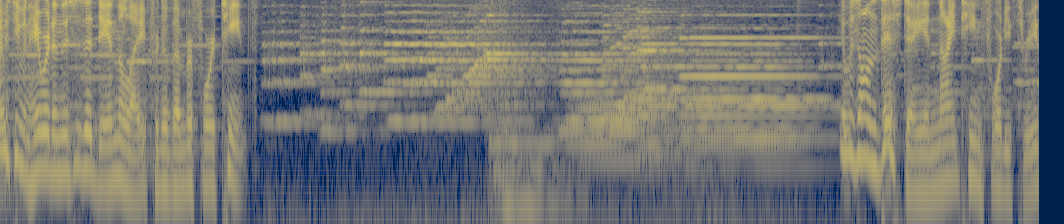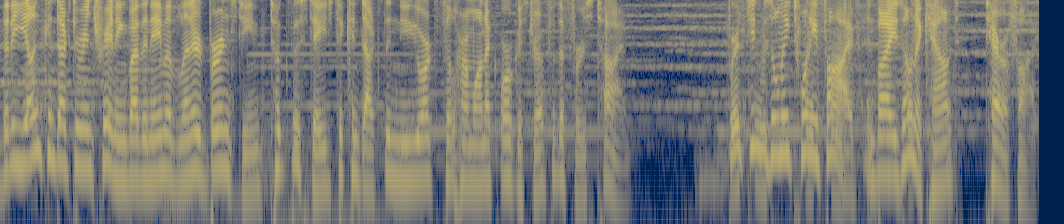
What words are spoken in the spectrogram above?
I'm Stephen Hayward, and this is a day in the life for November 14th. It was on this day in 1943 that a young conductor in training by the name of Leonard Bernstein took the stage to conduct the New York Philharmonic Orchestra for the first time. Bernstein was only 25 and, by his own account, terrified.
